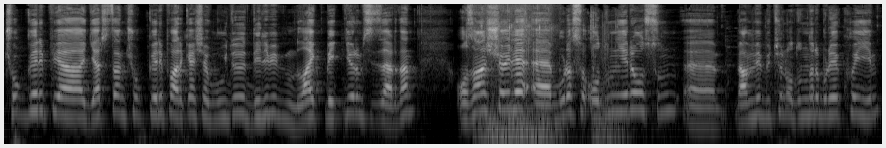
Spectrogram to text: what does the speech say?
çok garip ya. Gerçekten çok garip arkadaşlar. Bu videoda deli bir like bekliyorum sizlerden. O zaman şöyle e, burası odun yeri olsun. E, ben ve bütün odunları buraya koyayım.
